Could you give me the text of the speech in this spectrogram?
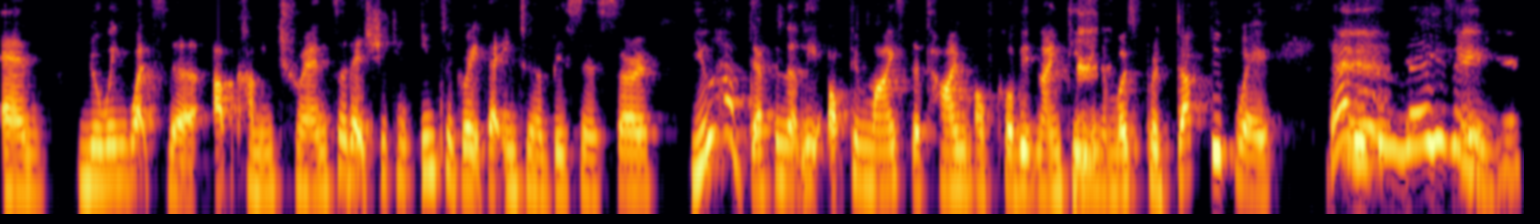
and knowing what's the upcoming trend so that she can integrate that into her business. So you have definitely optimized the time of COVID 19 in the most productive way. That is amazing.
